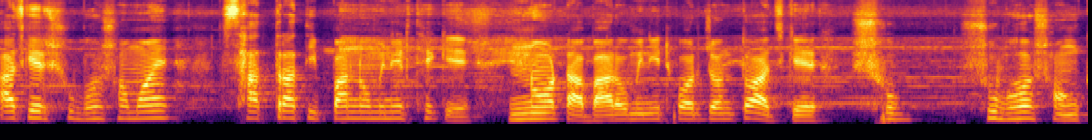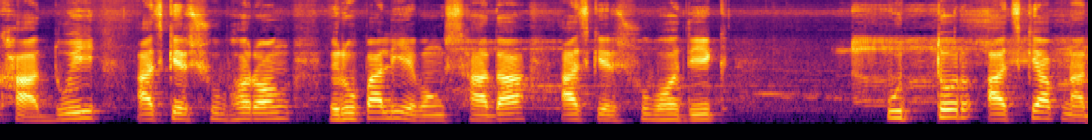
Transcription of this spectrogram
আজকের শুভ সময় সাতটা তিপ্পান্ন মিনিট থেকে নটা বারো মিনিট পর্যন্ত আজকের শুভ শুভ সংখ্যা দুই। আজকের শুভ রং রূপালি এবং সাদা। আজকের শুভ দিক উত্তর, আজকে আপনার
